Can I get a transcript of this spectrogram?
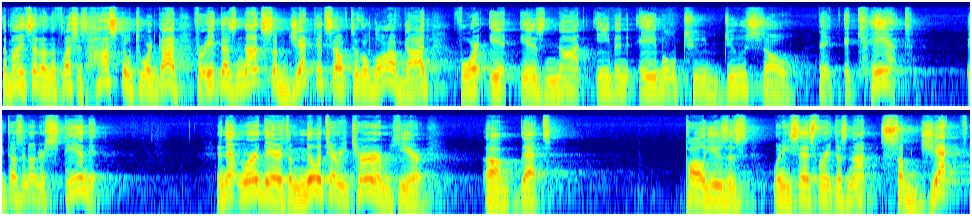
the mindset on the flesh is hostile toward God, for it does not subject itself to the law of God, for it is not even able to do so. It can't. It doesn't understand it. And that word there is a military term here um, that Paul uses when he says, For it does not subject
